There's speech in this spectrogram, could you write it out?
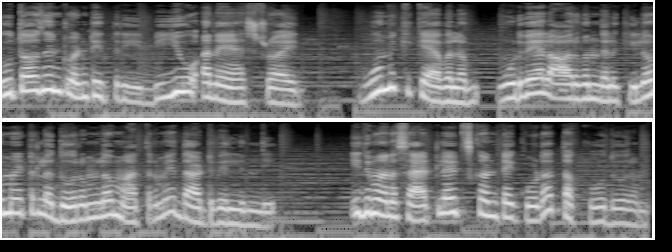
two thousand twenty three BU అనే ఆస్ట్రాయిడ్ భూమికి కేవలం మూడు వేల ఆరు వందల కిలోమీటర్ల దూరంలో మాత్రమే దాటి వెళ్ళింది. ఇది మన శాటిలైట్స్ కంటే కూడా తక్కువ దూరం.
